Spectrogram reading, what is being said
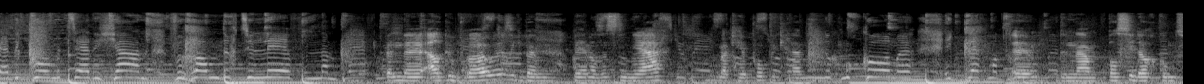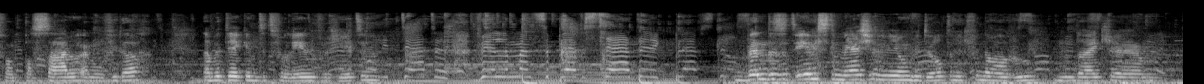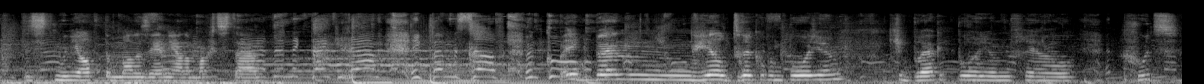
Tijden komen, tijden gaan, verandert je leven en Ik ben uh, Elke Brouwers, ik ben bijna 16 jaar. Ik maak hip-hop, ik rap. nog moet komen. Ik blijf maar uh, De naam Passiedar komt van Passado en Ovidar. Dat betekent het verleden vergeten. Vele mensen blijven strijden, ik blijf Ik ben dus het enigste meisje in jong geduld en ik vind dat wel goed. Omdat ik... Uh, dus het moet niet altijd de mannen zijn die aan de macht staan. Ik denk ik ben mezelf een Ik ben heel druk op een podium. Ik gebruik het podium vrijwel goed.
